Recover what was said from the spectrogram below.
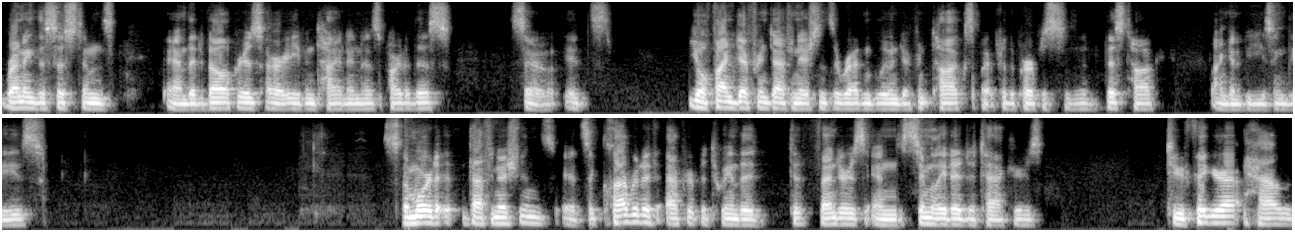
running the systems, and the developers are even tied in as part of this. So it's you'll find different definitions of red and blue in different talks, but for the purposes of this talk, I'm going to be using these. Some more de definitions. It's a collaborative effort between the defenders and simulated attackers to figure out how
